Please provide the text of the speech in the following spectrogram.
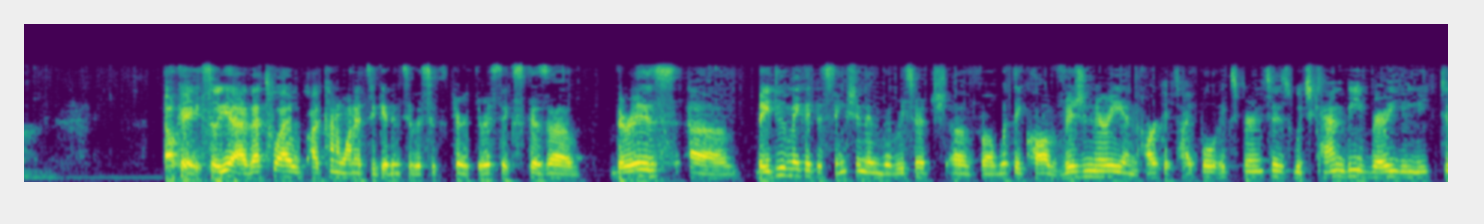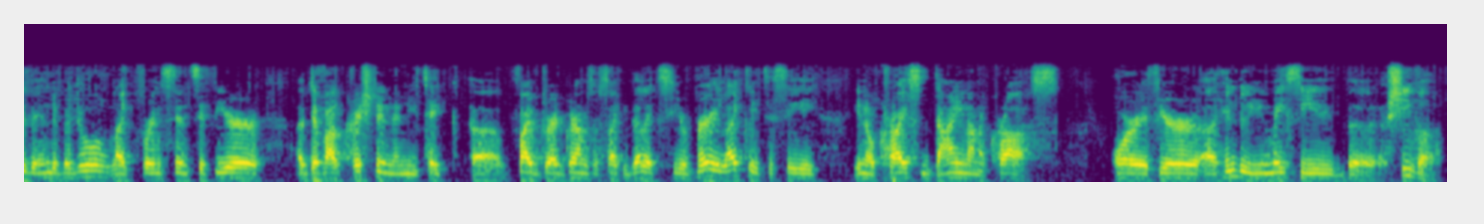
Okay, so yeah, that's why I kind of wanted to get into the six characteristics because uh, there is, uh, they do make a distinction in the research of uh, what they call visionary and archetypal experiences, which can be very unique to the individual. Like, for instance, if you're a devout Christian and you take uh, five grams of psychedelics, you're very likely to see, you know, Christ dying on a cross. Or if you're a Hindu, you may see the Shiva.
